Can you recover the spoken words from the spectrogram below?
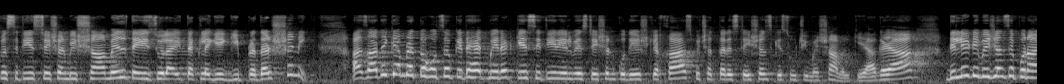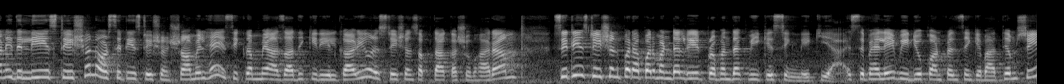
में सिटी स्टेशन भी शामिल। तेईस जुलाई तक लगेगी प्रदर्शनी। आज़ादी के अमृत महोत्सव के तहत मेरठ के सिटी रेलवे स्टेशन को देश के खास पचहत्तर स्टेशन की सूची में शामिल किया गया। दिल्ली डिवीज़न से पुरानी दिल्ली स्टेशन और सिटी स्टेशन शामिल है। इसी क्रम में आज़ादी की रेलगाड़ी और स्टेशन सप्ताह का शुभारंभ सिटी स्टेशन पर अपर मंडल रेल प्रबंधक वी के सिंह ने किया। इससे पहले वीडियो कॉन्फ्रेंसिंग के माध्यम से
